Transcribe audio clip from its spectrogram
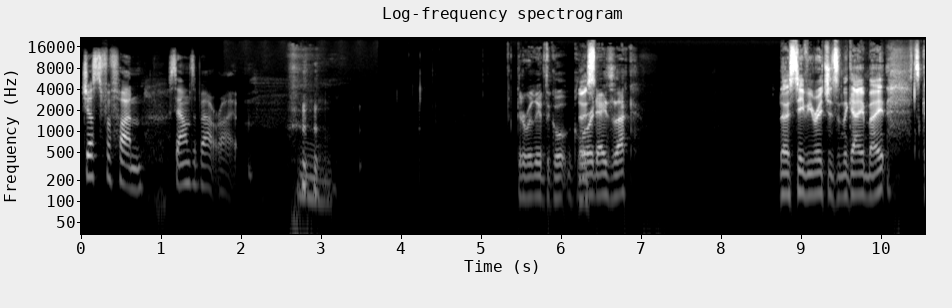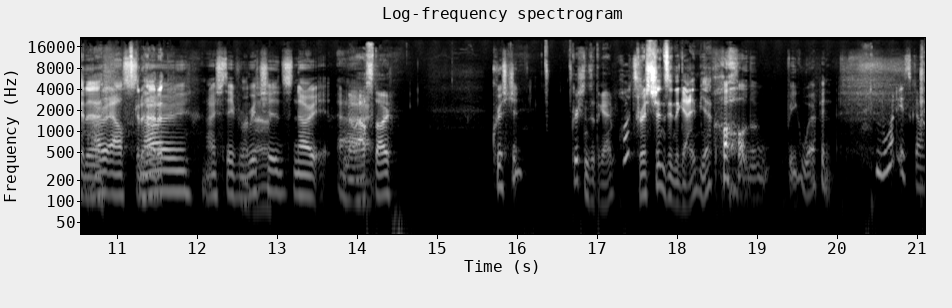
Just for fun. Sounds about right. Hmm. Gonna relive the glo- glory Nice. days, Zach. No Stevie Richards in the game, mate. It's gonna. no else. gonna hurt No, no Stephen Oh. Richards. No, uh, No else though. Christian. Christian's in the game. What? Christian's in the game, yeah. Oh, the big weapon. What is going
